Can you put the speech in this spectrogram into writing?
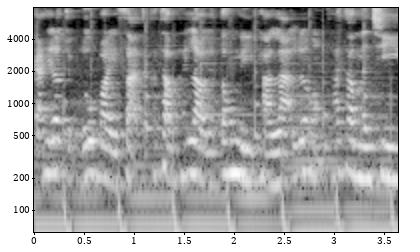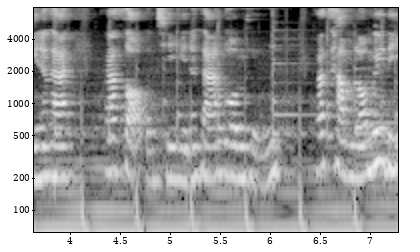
การที่เราจดรูปบริษัทก็ทำให้เราจะต้องมีภาระเรื่องของค่าทำบัญชีนะคะ ค่าสอบบัญชีนะคะ รวมถึงถ้าทำแล้วไม่ดี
